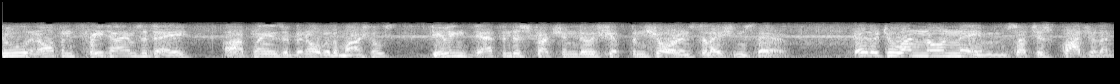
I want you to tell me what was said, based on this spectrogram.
two and often three times a day, our planes have been over the Marshalls, dealing death and destruction to ship and shore installations there. Hitherto unknown names such as Kwajalein,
